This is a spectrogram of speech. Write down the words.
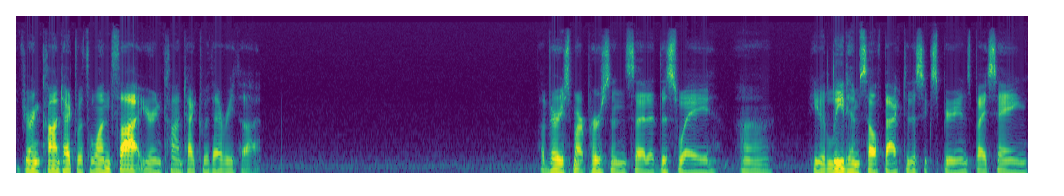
if you're in contact with one thought, you're in contact with every thought. A very smart person said it this way. Uh, he would lead himself back to this experience by saying,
